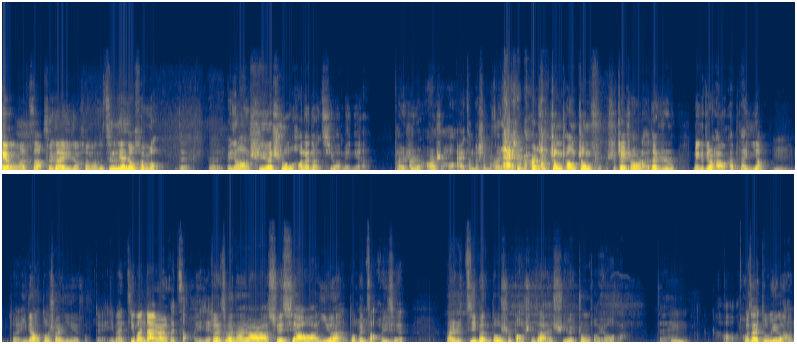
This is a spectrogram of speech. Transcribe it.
京，我操！现在已经很冷，就今天就很冷。对，对，北京好像十一月十五号来暖气吧，每年还是二十号？哎他们什么时候来什么时候来就。正常政府是这时候来，但是每个地儿好像还不太一样。嗯，对，一定要多穿衣服。对，一般机关大院会早一些。对，机关大院啊、学校啊、医嗯院都会早一些，但是基本都是保持在十月中左右吧。对，嗯，好，我再读一个啊，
